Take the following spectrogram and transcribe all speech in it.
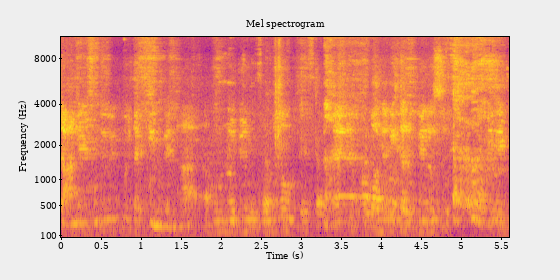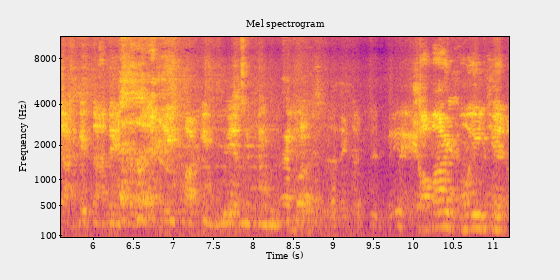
জানে ওই বইটা কিনবেন না অন্যজন পলিটিক্যাল ফিলোসফি যদি তাকে জানে এই পার্টির বই আমি কিনবো। সবার বই যেন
